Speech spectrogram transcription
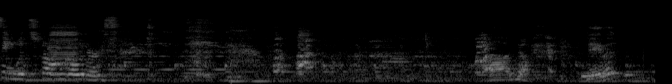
mixing with strong odors. uh, no. David?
